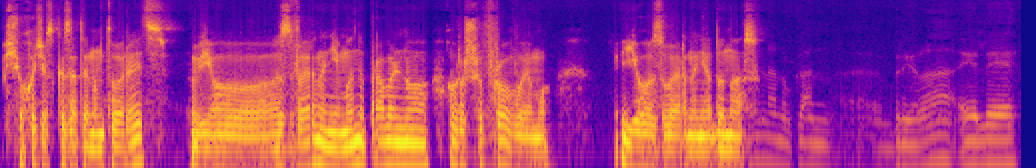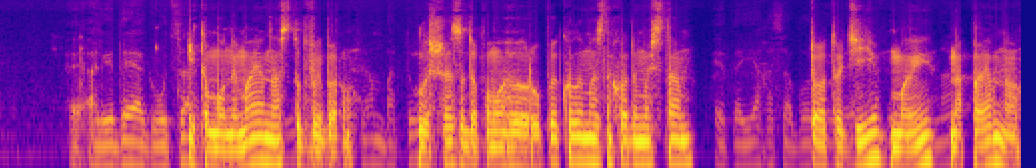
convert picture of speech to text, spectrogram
Що хоче сказати нам творець в його зверненні? Ми неправильно розшифровуємо його звернення до нас. І тому немає в нас тут вибору. Лише за допомогою групи, коли ми знаходимось там, то тоді ми напевно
